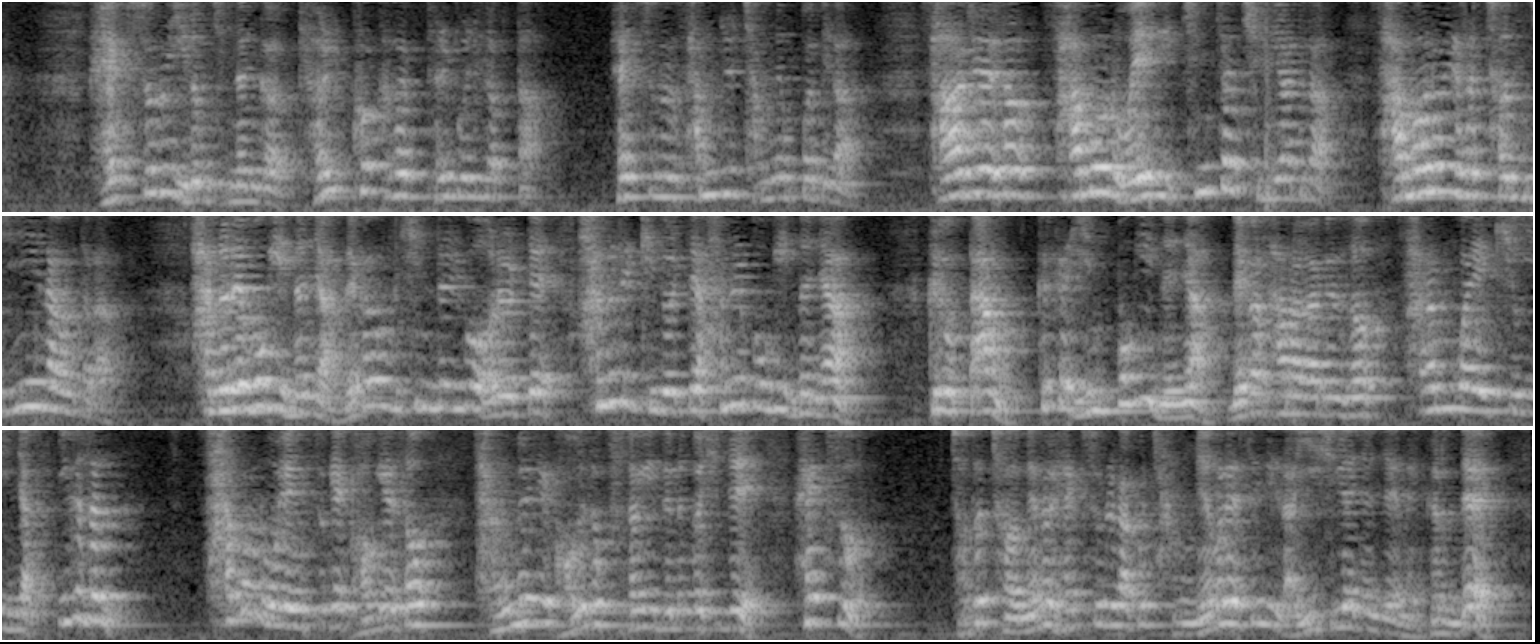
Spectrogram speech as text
획수로 이름 짓는 것 결코 그거 별 볼일 없다. 획수는 삼주장명법이다. 사주에서 삼원오행이 진짜 중요하더라. 삼원오행에서 천진이 나오더라. 하늘의 복이 있느냐? 내가 힘들고 어려울 때 하늘에 기도할 때 하늘 복이 있느냐? 그리고 땅, 그러니까 인복이 있느냐? 내가 살아가면서 사람과의 기운이 있냐? 이것은 삼원오행 속에 거기에서 장명에 거기서 구성이 되는 것이지 획수. 저도 처음에는 획수를 갖고 장명을 했습니다. 20여 년 전에. 그런데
